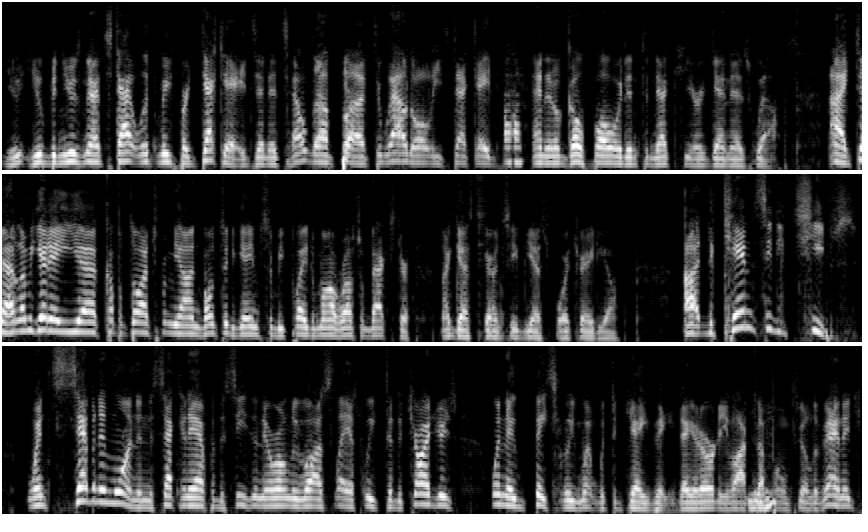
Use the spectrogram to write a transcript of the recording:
You you've been using that stat with me for decades, and it's held up uh, throughout all these decades, and it'll go forward into next year again as well. All right, uh, let me get a uh, couple thoughts from you on both of the games to be played tomorrow. Russell Baxter, my guest here on CBS Sports Radio. Uh, the Kansas City Chiefs went seven and one in the second half of the season. They were only lost last week to the Chargers when they basically went with the JV. They had already locked mm-hmm. up home field advantage.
